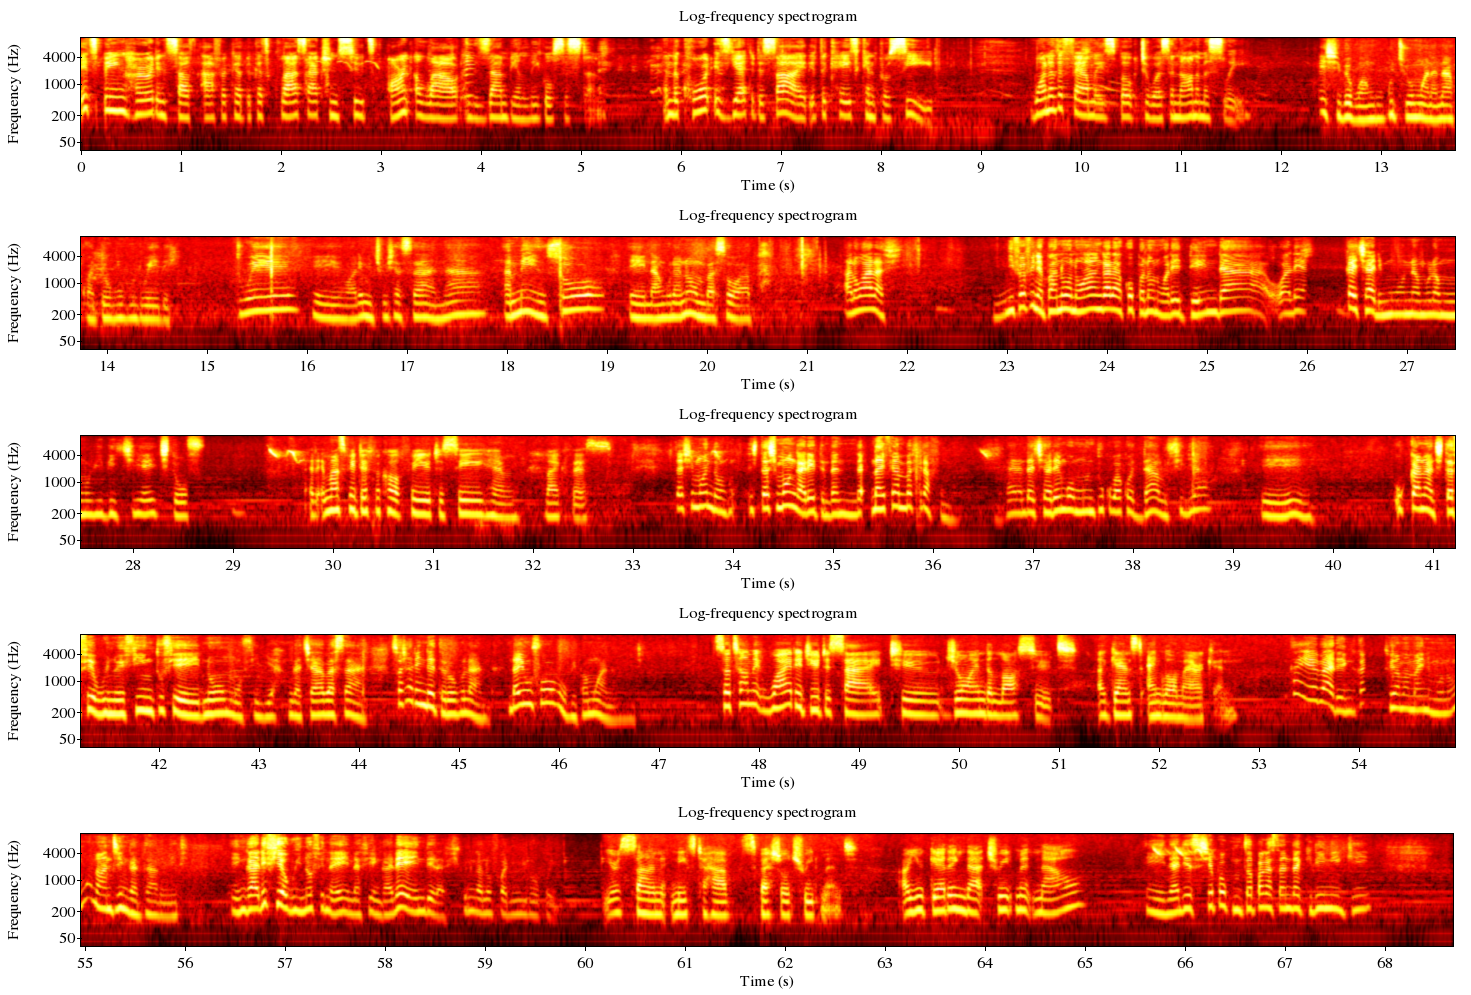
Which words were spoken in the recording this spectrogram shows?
It's being heard in South Africa because class action suits aren't allowed in the Zambian legal system, and the court is yet to decide if the case can proceed. One of the families spoke to us anonymously. mutwe eh, wali mchusha sana amenso eh, nangu nanomba so apa alwalafi nifyofine panono wangalako panono wale denda wale kaichali muona mula mumubili chiye chitofu It must be difficult for you to see him like this. Tashimwanga lete naifira fira fuma. Ndachalengo muntu kubako dalu sidia Eh. eh. Ukana chitafe bwino efintu fye nomo fidya nga kyabasana so kyalindetera obulanda ndayumfa obubi pamwana wanje So tell me, why did you decide to join the lawsuit against Anglo American? kayebale nga twira mamaini muno omwana wanje nga dalwere ngali fye bwino fye naye nafye ngaleyendera fye kulinga nofa limiro okwe Your son needs to have special treatment. Are you getting that treatment now? Eh,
